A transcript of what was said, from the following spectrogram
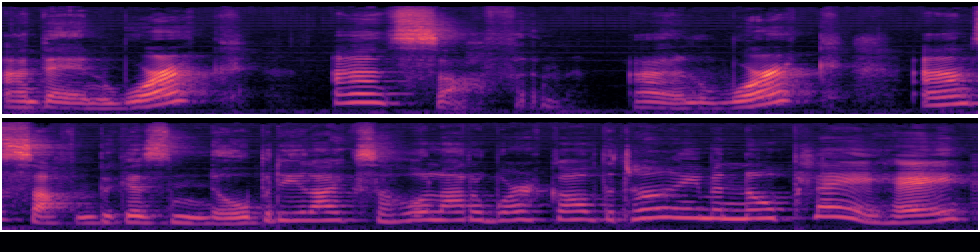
and then work and soften and work and soften because nobody likes a whole lot of work all the time and no play, hey?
